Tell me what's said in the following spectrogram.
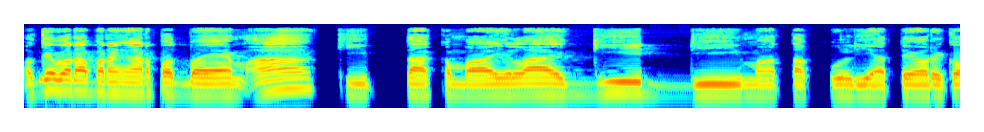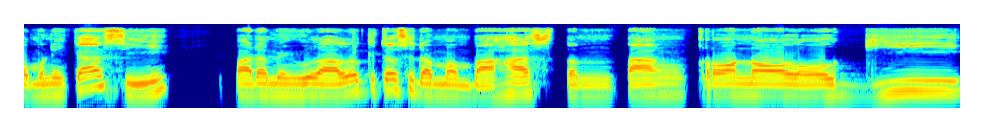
Oke, para pendengar Pod by MA, kita kembali lagi di mata kuliah Teori Komunikasi. Pada minggu lalu kita sudah membahas tentang kronologi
